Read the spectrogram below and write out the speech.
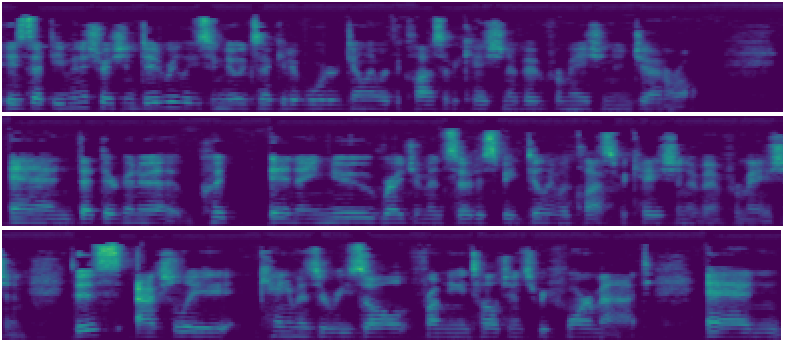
is that the administration did release a new executive order dealing with the classification of information in general, and that they're going to put in a new regimen, so to speak, dealing with classification of information. This actually came as a result from the Intelligence Reform Act. And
